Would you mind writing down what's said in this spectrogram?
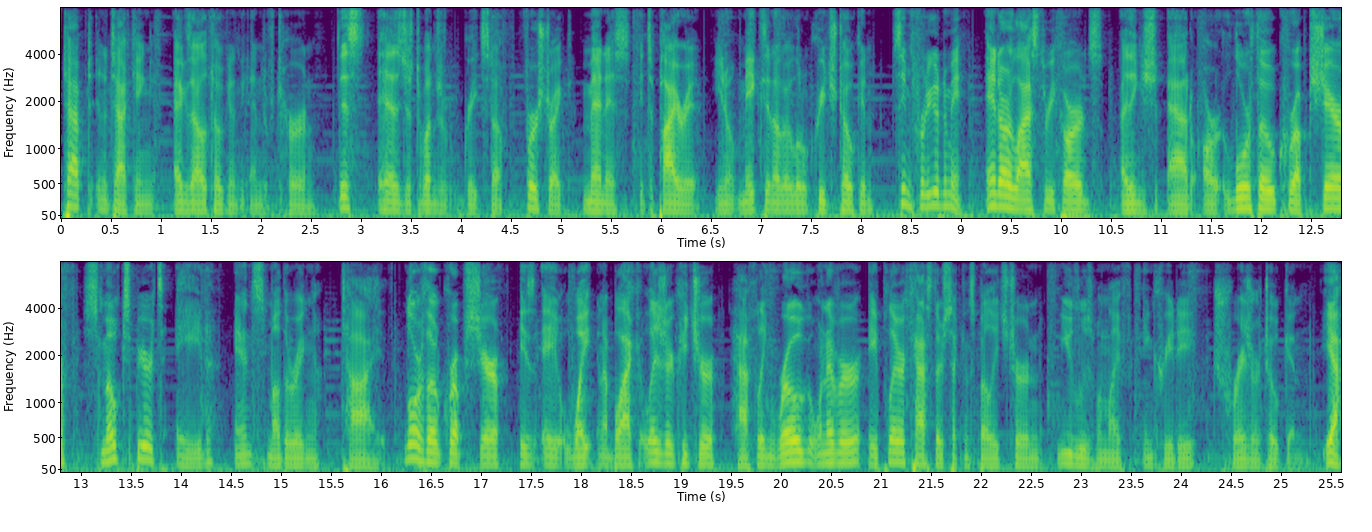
tapped and attacking, exile token at the end of turn. This has just a bunch of great stuff. First strike, menace, it's a pirate, you know, makes another little creature token. Seems pretty good to me. And our last three cards, I think you should add are Lortho, Corrupt Shirriff, Smoke Spirit's Aid, and Smothering Tithe. Lortho, Corrupt Shirriff is a white and a black legendary creature, halfling rogue. Whenever a player casts their second spell each turn, you lose one life and create a treasure token. Yeah,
